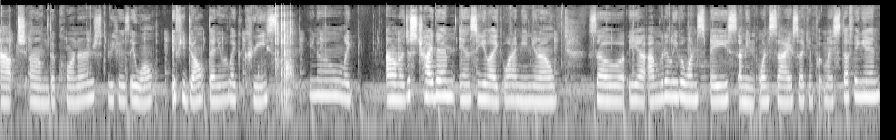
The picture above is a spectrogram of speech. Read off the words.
out um the corners because it won't if you don't then will like crease you know like i don't know just try them and see like what i mean you know so yeah i'm gonna leave a one space i mean one side so i can put my stuffing in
